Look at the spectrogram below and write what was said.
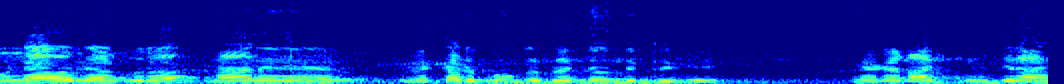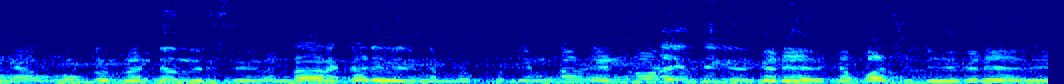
ஒன்றாவது காலத்தில் நான் ரெக்கார்டு மூக்கு பிளட் வந்துட்டுருக்கு ரெக்கார்டு டாக்டர் நிற்கிறாங்க மூக்கு பிளட் வந்துருச்சு. ரெண்டாவது ரெக்கார்டு நம்ம என்ன என்னோட இது இது கிடையாது. கெப்பாசிட்டி இது கிடையாது.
